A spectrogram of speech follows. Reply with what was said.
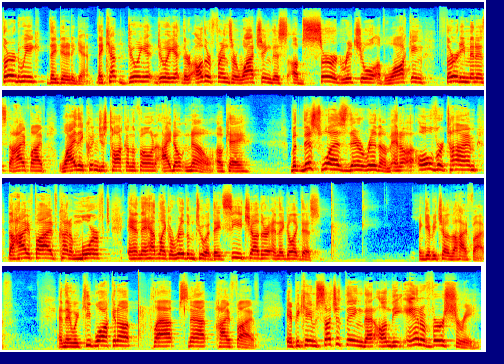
Third week, they did it again. They kept doing it, doing it. Their other friends are watching this absurd ritual of walking 30 minutes to high five. Why they couldn't just talk on the phone, I don't know, okay? But this was their rhythm. And uh, over time, the high five kind of morphed and they had like a rhythm to it. They'd see each other and they'd go like this and give each other the high five. And they would keep walking up, clap, snap, high five. It became such a thing that on the anniversary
